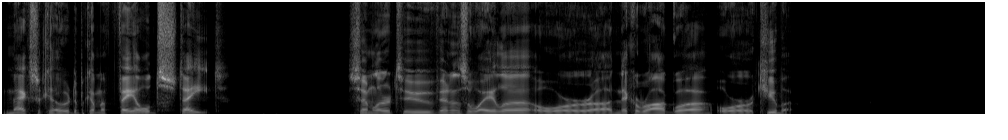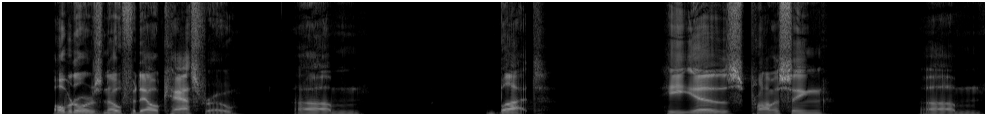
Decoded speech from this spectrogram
Mexico to become a failed state, similar to Venezuela or uh, Nicaragua or Cuba. Obrador is no Fidel Castro, um, but he is promising um,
